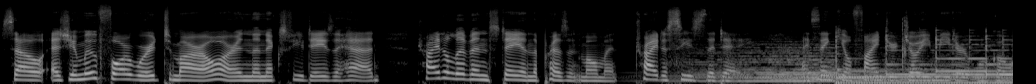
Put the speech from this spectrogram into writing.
So, as you move forward tomorrow or in the next few days ahead, try to live and stay in the present moment. Try to seize the day. I think you'll find your joy meter will go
